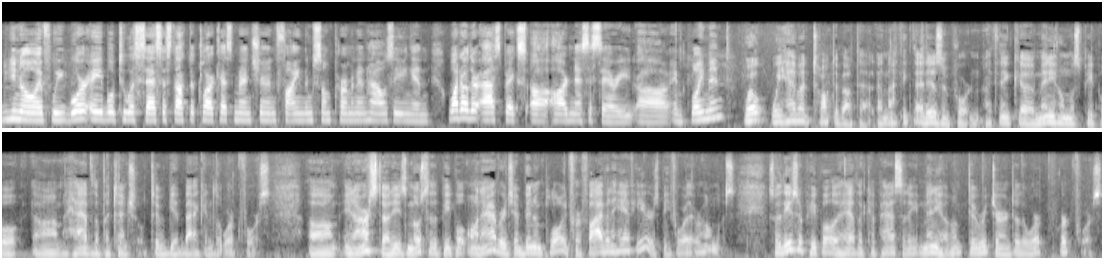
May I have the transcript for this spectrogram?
you know, if we were able to assess, as Dr. Clark has mentioned, find them some permanent housing, and what other aspects uh, are necessary? Uh, employment? Well, we haven't talked about that, and I think that is important. I think uh, many homeless people um, have the potential to get back into the workforce. Um, in our studies, most of the people on average have been employed for five and a half years before they were homeless. So these are people that have the capacity, many of them, to return to the work, workforce.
